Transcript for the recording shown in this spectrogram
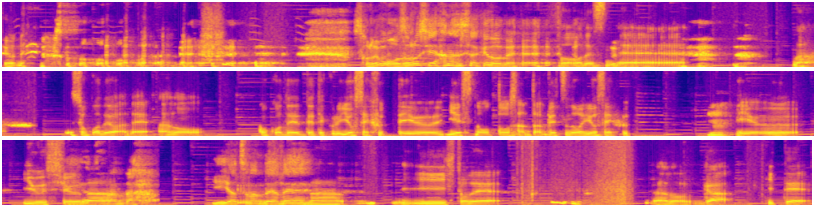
すよね。それも恐ろしい話だけどね。そうですね。まあそこではねあのここで出てくるヨセフっていうイエスのお父さんとは別のヨセフっうん。ていう優いい秀なんなだ。いいやつなんだよね。ないい人であのがいて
